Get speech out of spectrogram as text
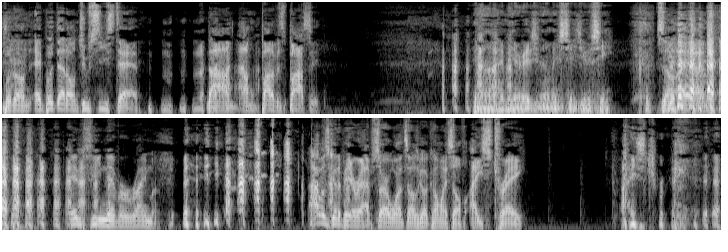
Put on and put that on Juicy's tab. nah, I'm, I'm, part of his posse. you know, I'm the original Mr. Juicy. So I, um, MC Never Rhyma. I was going to be a rap star once. I was going to call myself Ice Tray. Ice Trey.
